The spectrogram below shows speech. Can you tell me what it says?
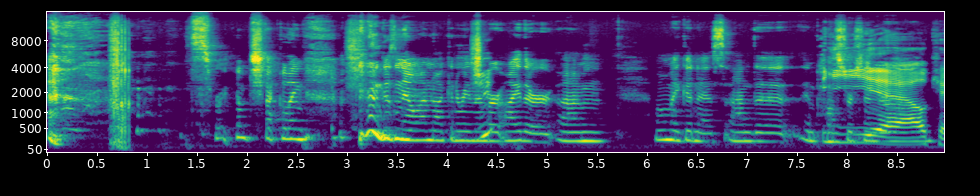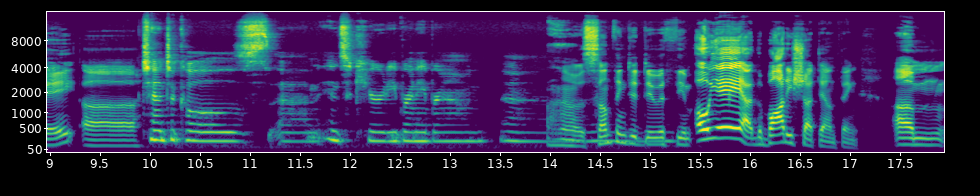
Sorry, I'm chuckling because now I'm not going to remember either. Um, oh my goodness, on the imposter syndrome. Yeah, okay. Uh, Tentacles, um, insecurity, Brené Brown. Uh, uh, something to do with the oh yeah, yeah, yeah, the body shutdown thing. Um,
